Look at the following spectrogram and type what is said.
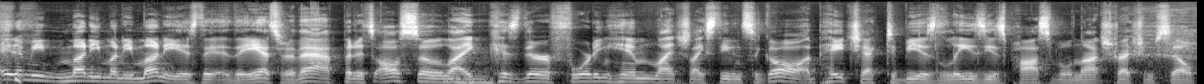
and I mean, money, money, money is the the answer to that. But it's also like Mm-hmm. because they're affording him, like like Steven Seagal, a paycheck to be as lazy as possible, not stretch himself,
